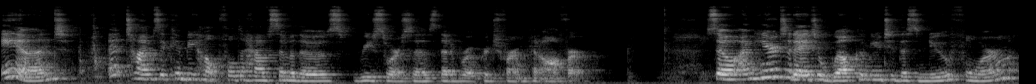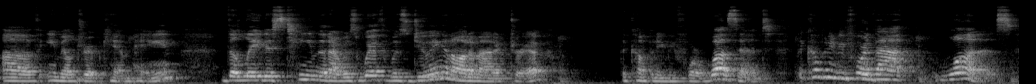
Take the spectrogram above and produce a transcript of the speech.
and at times it can be helpful to have some of those resources that a brokerage firm can offer. So I'm here today to welcome you to this new form of email drip campaign. The latest team that I was with was doing an automatic drip. The company before wasn't. The company before that was.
